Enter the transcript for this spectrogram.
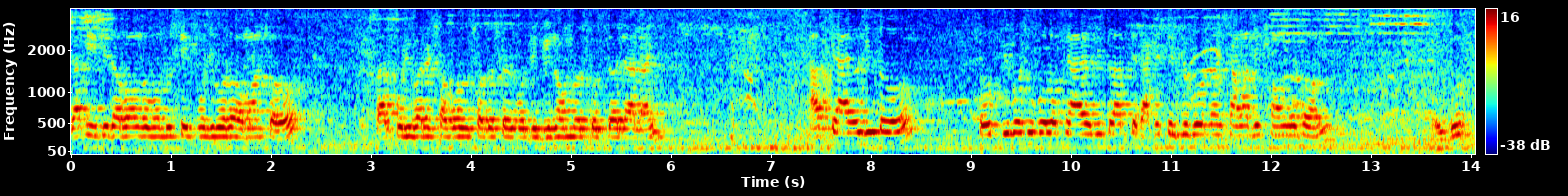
জাতির পিতা বঙ্গবন্ধু শেখ মুজিবুর রহমান সহ তার পরিবারের সকল সদস্যের প্রতি বিনম্র শ্রদ্ধা জানাই। আজকে আয়োজিত শোক দিবস উপলক্ষে আয়োজিত আজকে ঢাকেশ্বর যুব সামাজিক সংগঠন দুস্থ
